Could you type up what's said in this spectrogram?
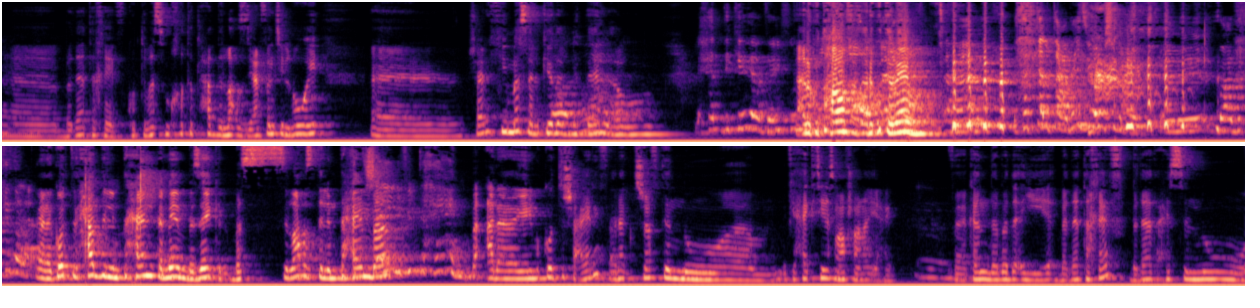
آه بدأت أخاف. كنت بس مخطط لحد اللحظه دي عارفه أنت اللي هو إيه؟ آه مش عارف في مثل كده آه، بيتقال أو لحد كده زي الفل. أنا كنت حافظ، أنا كنت تمام. حتى اعدادي وامشي معاك يعني بعد كده لا. أنا كنت لحد الامتحان تمام بذاكر بس لحظة الامتحان بقى في امتحان. أنا يعني ما كنتش عارف. أنا اكتشفت إنه في حاجات كتير ما أعرفش عنها أي حاجة. فكان ده بدأ ي... بدأت أخاف بدأت أحس إنه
